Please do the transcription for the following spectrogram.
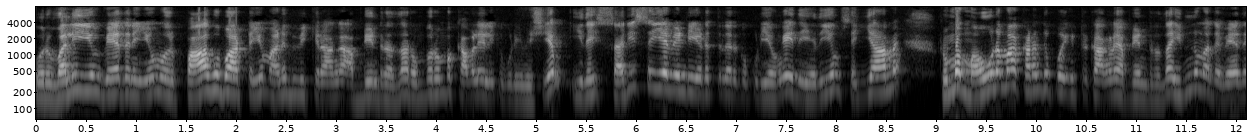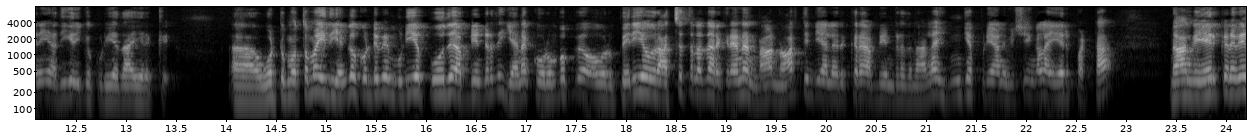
ஒரு வலியும் வேதனையும் ஒரு பாகுபாட்டையும் அனுபவிக்கிறாங்க அப்படின்றது தான் ரொம்ப ரொம்ப கவலை அளிக்கக்கூடிய விஷயம். இதை சரி செய்ய வேண்டிய இடத்துல இருக்கக்கூடியவங்க இதை எதையும் செய்யாம ரொம்ப மௌனமா கடந்து போய்கிட்டு இருக்காங்களே அப்படின்றது தான் இன்னும் அந்த வேதனையை அதிகரிக்கக்கூடியதா இருக்கு. ஒட்டு மொத்தமா இது எங்க கொண்டு போய் முடிய போகுது அப்படின்றது எனக்கு ரொம்ப பெ- ஒரு பெரிய ஒரு அச்சத்துல தான் இருக்கிறேன். ஏன்னா நான் நார்த் இந்தியாவில் இருக்கிறேன் அப்படின்றதுனால இங்க இப்படியான விஷயங்கள்லாம் ஏற்பட்டா நாங்க ஏற்கனவே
